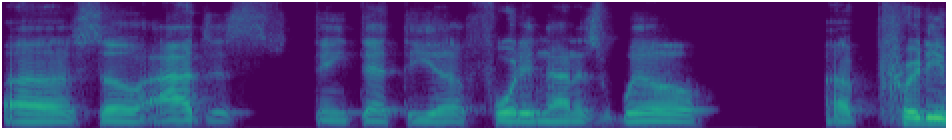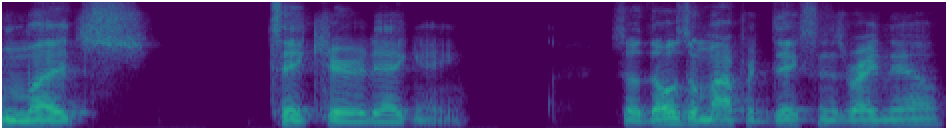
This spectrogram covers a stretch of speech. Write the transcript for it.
Uh, so I just think that the uh, 49ers will uh, pretty much take care of that game. So those are my predictions right now.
